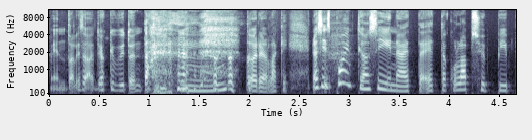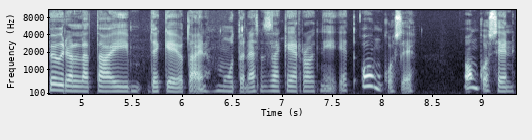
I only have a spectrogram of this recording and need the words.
mentalisaatiokyvytöntä. Mm. Todellakin. No siis pointti on siinä, että, että kun lapsi hyppii pöydällä tai tekee jotain muuta, näistä sä kerroit, niin että onko se, onko sen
